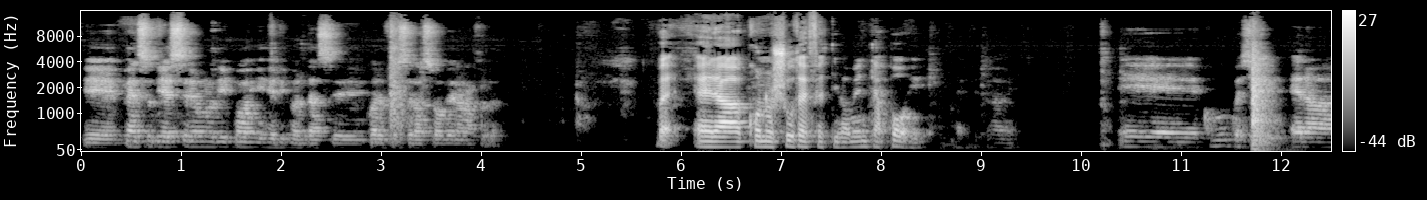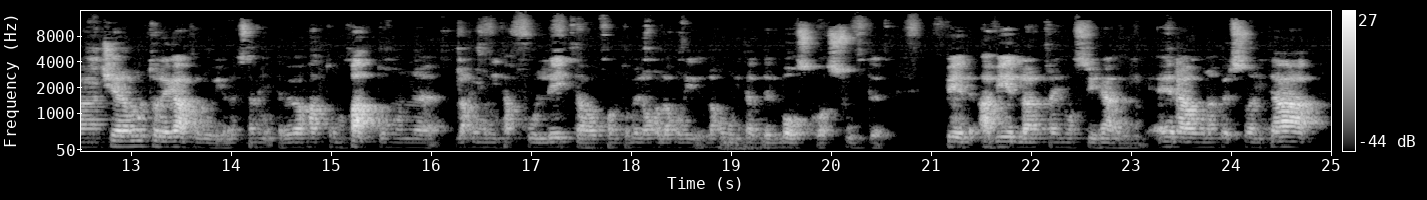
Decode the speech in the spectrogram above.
E penso di essere uno dei pochi che ricordasse quale fosse la sua vera natura. Beh, era conosciuta effettivamente a pochi. E comunque sì, ci era molto legato lui, onestamente. Aveva fatto un patto con la comunità folletta o quantomeno con la, comuni- la comunità del bosco a sud per averla tra i nostri rangi. Era una personalità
